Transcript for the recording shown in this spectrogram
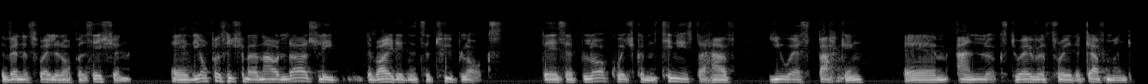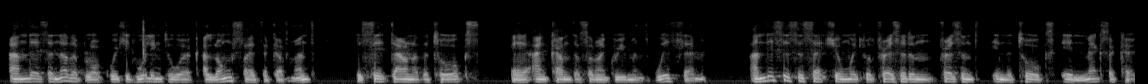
the Venezuelan opposition. Uh, the opposition are now largely divided into two blocks. There's a block which continues to have US backing um, and looks to overthrow the government. And there's another block which is willing to work alongside the government to sit down at the talks uh, and come to some agreements with them. And this is the section which was president, present in the talks in Mexico.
